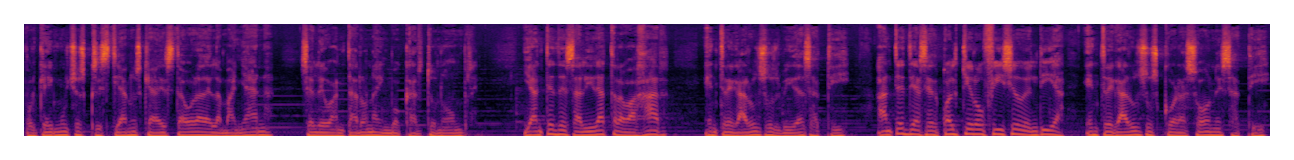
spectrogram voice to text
porque hay muchos cristianos que a esta hora de la mañana se levantaron a invocar tu nombre. Y antes de salir a trabajar, entregaron sus vidas a ti. Antes de hacer cualquier oficio del día, entregaron sus corazones a ti.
